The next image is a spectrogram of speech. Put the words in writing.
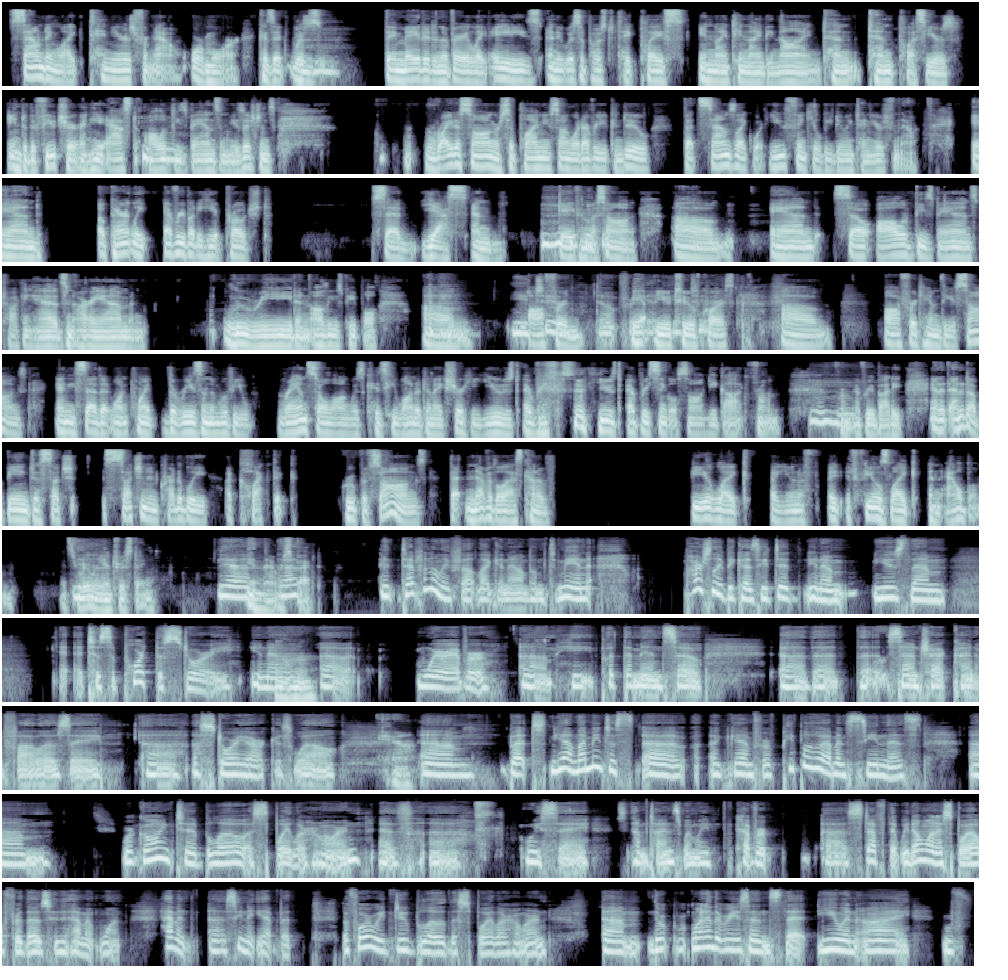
sounding like 10 years from now or more because it was mm-hmm. They made it in the very late 80s and it was supposed to take place in 1999 10 10 plus years into the future and he asked mm-hmm. all of mm-hmm. these bands and musicians write a song or supply me a song, whatever you can do that sounds like what you think you'll be doing 10 years from now. And apparently everybody he approached said yes and gave him a song. Um, And so all of these bands, Talking Heads and REM and Lou Reed and all these people, um, You offered- too. Don't forget. Yep, U2, of course. Um, offered him these songs, and he said that at one point the reason the movie ran so long was because he wanted to make sure he used every used every single song he got from Mhm. from everybody, and it ended up being just such such an incredibly eclectic group of songs that nevertheless kind of feel like a unif. It, feels like an album. It's really Yeah. interesting yeah, in that respect. It definitely felt like an album to me, and partially because he did, you know, use them uh, to support the story, you know, Mhm. uh, wherever um, he put them in. So uh, the the soundtrack kind of follows a uh, a story arc as well. Yeah. Um, but yeah, let me just, uh, again, for people who haven't seen this, um, we're going to blow a spoiler horn, as, uh, we say sometimes when we cover, uh, stuff that we don't want to spoil for those who haven't want, haven't, uh, seen it yet. But before we do blow the spoiler horn, um, the, one of the reasons that you and I f-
